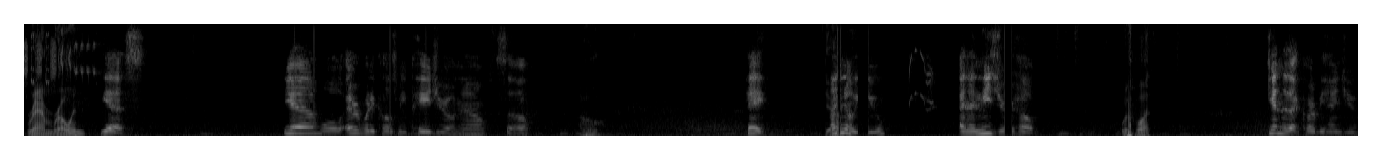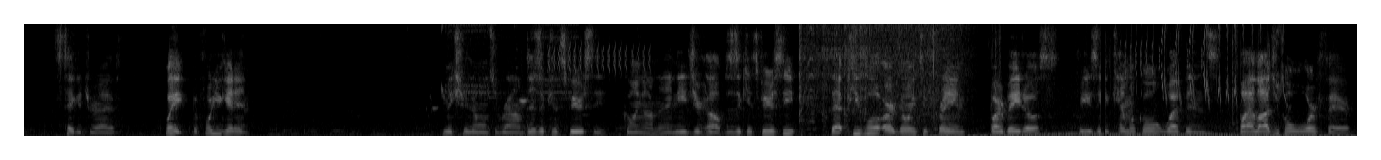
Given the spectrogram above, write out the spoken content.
Ram Rowan? Yes. Yeah, well, everybody calls me Pedro now, so. Oh, Hey, yeah. I know you. And I need your help. With what? Get into that car behind you. Let's take a drive. Wait, before you get in. Make sure no one's around. There's a conspiracy going on, and I need your help. There's a conspiracy that people are going to frame Barbados for using chemical weapons, biological warfare,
